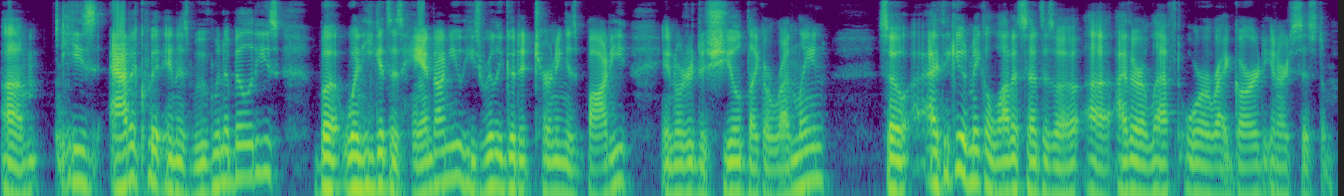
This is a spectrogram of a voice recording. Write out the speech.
um, he's adequate in his movement abilities, but when he gets his hand on you, he's really good at turning his body in order to shield like a run lane. So I think it would make a lot of sense as a uh, either a left or a right guard in our system.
